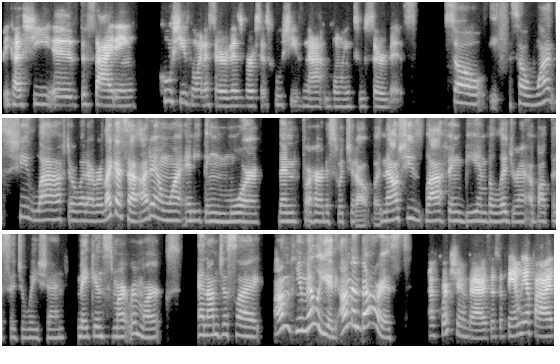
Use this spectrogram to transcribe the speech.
because she is deciding who she's going to service versus who she's not going to service. So so once she laughed or whatever, like I said, I didn't want anything more than for her to switch it out. But now she's laughing, being belligerent about the situation, making smart remarks. And I'm just like, I'm humiliated. I'm embarrassed. Of course, you're embarrassed. It's a family of five.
